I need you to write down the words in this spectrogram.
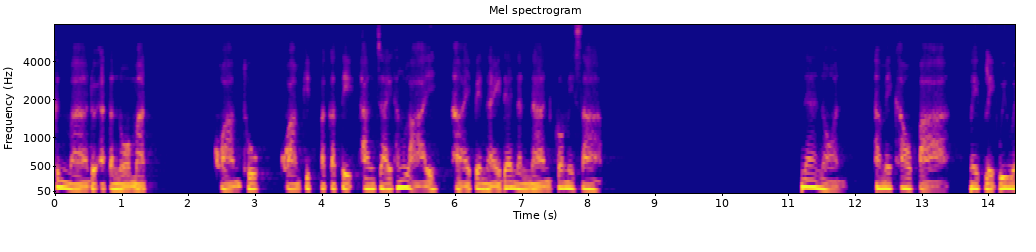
ขึ้นมาโดยอัตโนมัติ ความทุกข์ ความผิดปกติทางใจทั้งหลาย หายไปไหนได้นานๆก็ไม่ทราบ แน่นอน ถ้าไม่เข้าป่า ไม่ปลีกวิเว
